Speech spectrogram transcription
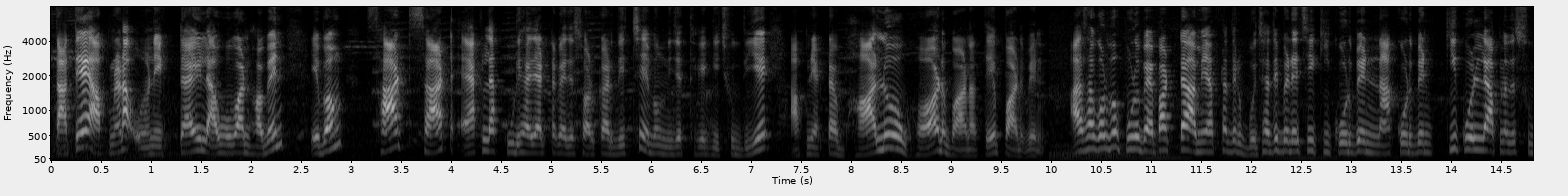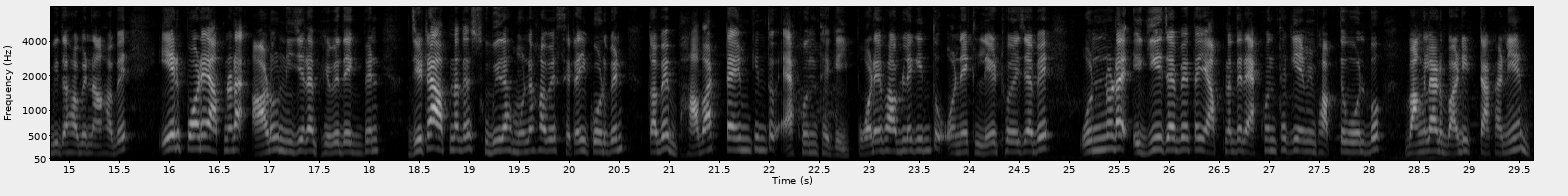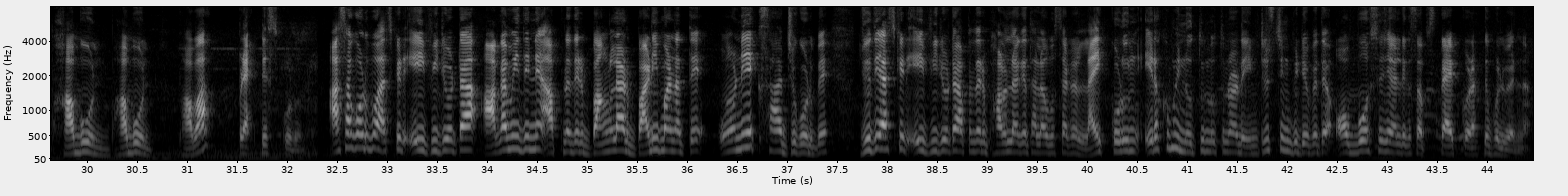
তাতে আপনারা অনেকটাই লাভবান হবেন এবং ষাট ষাট এক লাখ কুড়ি হাজার টাকা যে সরকার দিচ্ছে এবং নিজের থেকে কিছু দিয়ে আপনি একটা ভালো ঘর বানাতে পারবেন। আশা করব পুরো ব্যাপারটা আমি আপনাদের বোঝাতে পেরেছি, কি করবেন, না করবেন, কি করলে আপনাদের সুবিধা হবে, না হবে। এরপরে আপনারা আরও নিজেরা ভেবে দেখবেন, যেটা আপনাদের সুবিধা মনে হবে সেটাই করবেন। তবে ভাবার টাইম কিন্তু এখন থেকেই। পরে ভাবলে কিন্তু অনেক লেট হয়ে যাবে, অন্যরা এগিয়ে যাবে, তাই আপনাদের এখন থেকেই আমি ভাবতে বলব, বাংলার বাড়ির টাকা নিয়ে ভাবুন ভাবুন, ভাবা প্র্যাকটিস করুন। আশা করব আজকের এই ভিডিওটা আগামী দিনে আপনাদের বাংলার বাড়ি বানাতে অনেক সাহায্য করবে। যদি আজকের এই ভিডিওটা আপনাদের ভালো লাগে, তাহলে অবশ্যই একটা লাইক করুন। এরকমই নতুন নতুন আর ইন্টারেস্টিং ভিডিও পেতে অবশ্যই চ্যানেলটিকে সাবস্ক্রাইব করে রাখতে ভুলবেন না।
